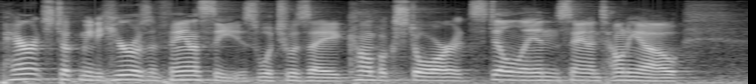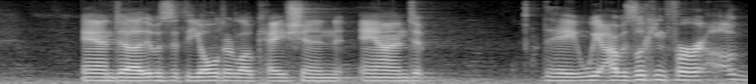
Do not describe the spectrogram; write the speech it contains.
parents took me to heroes and fantasies which was a comic book store it's still in san antonio and uh, it was at the older location and they we I was looking for oh,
